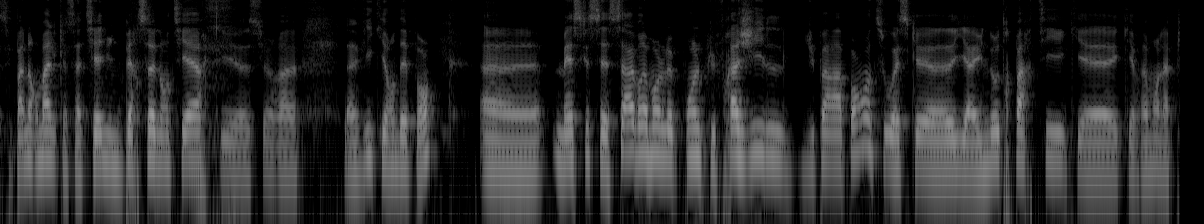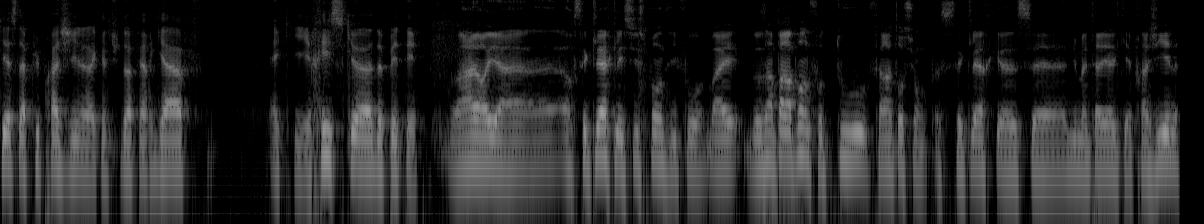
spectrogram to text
C'est pas normal que ça tienne une personne entière qui, sur euh, la vie qui en dépend. Euh, mais est-ce que c'est ça vraiment le point le plus fragile du parapente ou est-ce qu'il y a une autre partie qui est, qui est vraiment la pièce la plus fragile à laquelle tu dois faire gaffe et qui risque de péter? Alors, a... alors c'est clair que les suspentes, il faut. dans un parapente, il faut tout faire attention. Parce que c'est clair que c'est du matériel qui est fragile.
